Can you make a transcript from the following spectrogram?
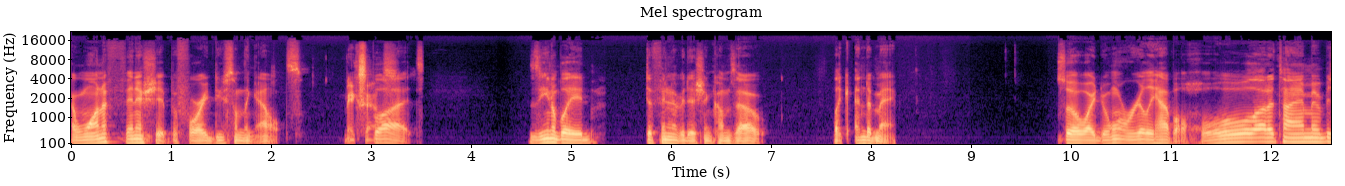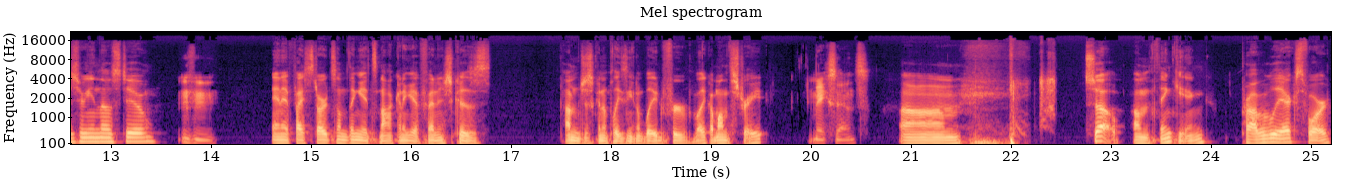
I want to finish it before I do something else. Makes sense. But Xenoblade Definitive Edition comes out like end of May. So I don't really have a whole lot of time in between those two. hmm And if I start something, it's not going to get finished because I'm just going to play Xenoblade for like a month straight. Makes sense. Um, so I'm thinking probably X4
